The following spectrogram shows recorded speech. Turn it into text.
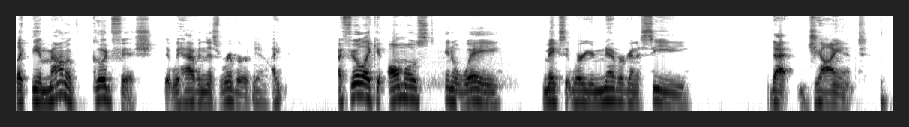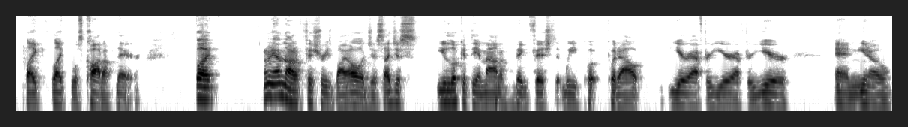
like the amount of good fish that we have in this river Yeah. i i feel like it almost in a way makes it where you're never going to see that giant like like was caught up there but i mean i'm not a fisheries biologist i just you look at the amount of big fish that we put put out year after year after year and you know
